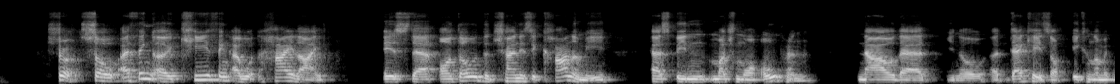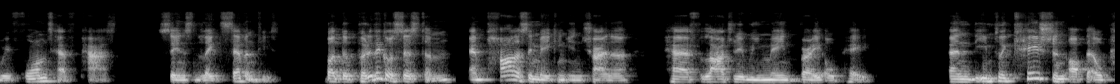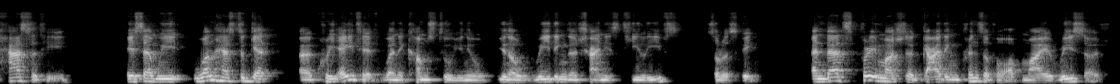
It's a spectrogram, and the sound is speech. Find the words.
Sure. So I think a key thing I would highlight is that although the Chinese economy has been much more open now that you know uh, decades of economic reforms have passed since late 70s, but the political system and policy making in China have largely remained very opaque. And the implication of the opacity is that we one has to get uh, creative when it comes to you know you know reading the Chinese tea leaves, so to speak. And that's pretty much the guiding principle of my research.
